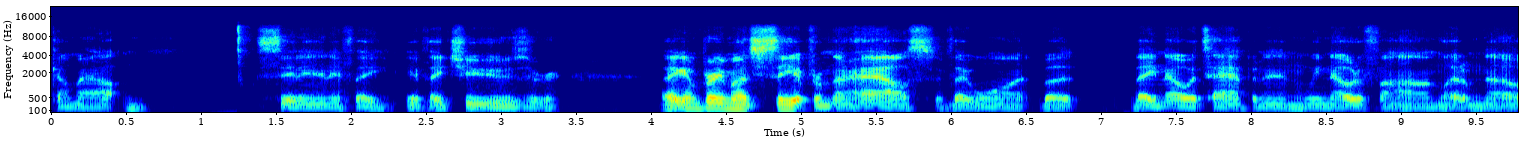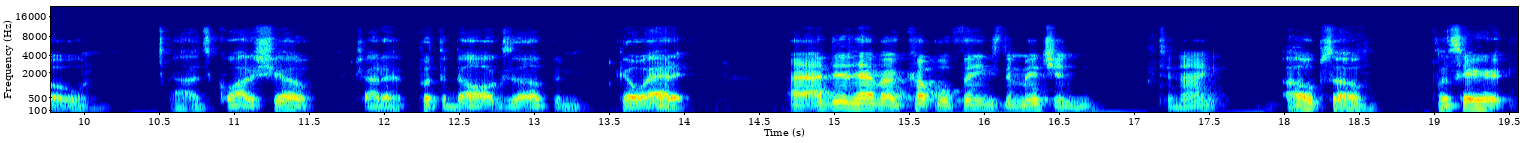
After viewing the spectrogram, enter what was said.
come out and sit in if they if they choose or they can pretty much see it from their house if they want but they know it's happening. We notify them let them know and uh, it's quite a show. Try to put the dogs up and go at it. I, I did have a couple things to mention tonight. I hope so. Let's hear it.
